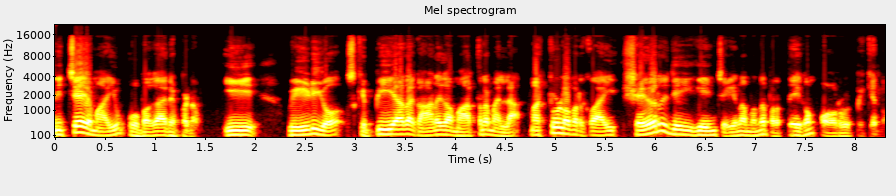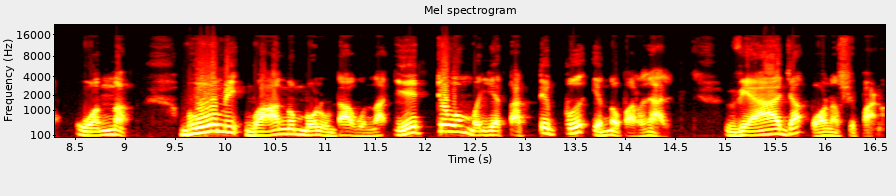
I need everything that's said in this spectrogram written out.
നിശ്ചയമായും ഉപകാരപ്പെടും. ഈ വീഡിയോ സ്കിപ്പ് ചെയ്യാതെ കാണുക മാത്രമല്ല മറ്റുള്ളവർക്കായി ഷെയർ ചെയ്യുകയും ചെയ്യണമെന്ന് പ്രത്യേകം ഓർമ്മിപ്പിക്കുന്നു. ഒന്ന് ഭൂമി വാങ്ങുമ്പോൾ ഉണ്ടാകുന്ന ഏറ്റവും വലിയ തട്ടിപ്പ് എന്ന് പറഞ്ഞാൽ വ്യാജ ഓണർഷിപ്പാണ്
